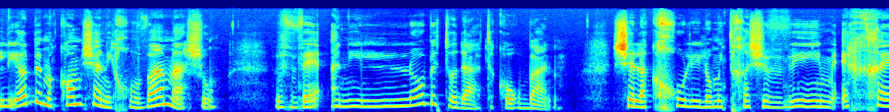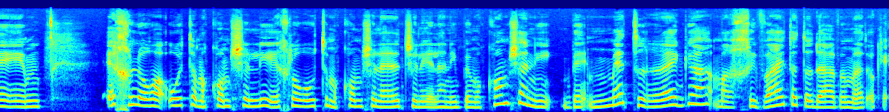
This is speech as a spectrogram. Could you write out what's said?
להיות במקום שאני חווה משהו, ואני לא בתודעת הקורבן, שלקחו לי, לא מתחשבים, איך... אה, איך לא ראו את המקום שלי, איך לא ראו את המקום של הילד שלי, אלא אני במקום שאני באמת רגע מרחיבה את התודעה ואומרת, אוקיי,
